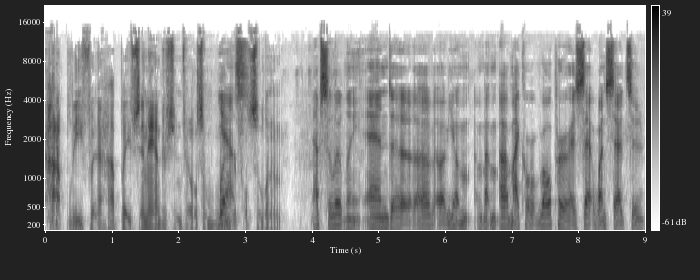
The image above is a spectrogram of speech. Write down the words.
Hopleaf. Hopleaf's in Andersonville is a wonderful yes. saloon. Absolutely, and uh, uh, uh you know, uh, Michael Roper has said, once said to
